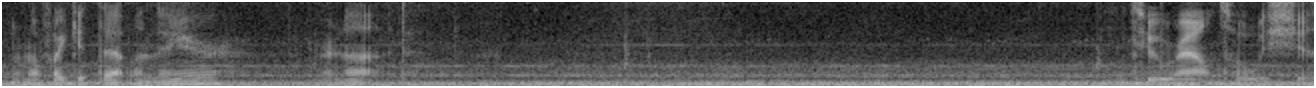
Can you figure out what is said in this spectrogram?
I don't know if I get that one there or not. In two rounds, holy shit.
